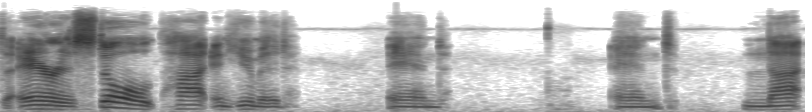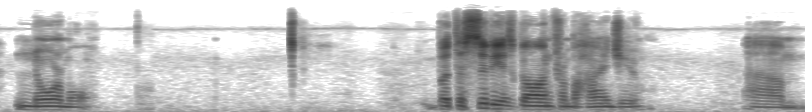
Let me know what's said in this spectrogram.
the air is still hot and humid and and not normal but the city is gone from behind you. Um,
